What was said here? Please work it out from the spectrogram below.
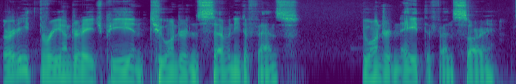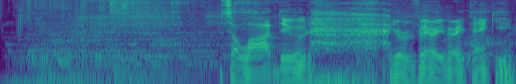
3300 HP and 270 defense. 208 defense, sorry. It's a lot, dude. You're very, very tanky.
